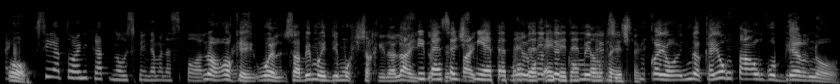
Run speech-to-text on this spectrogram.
I, Oh. Si Attorney Kat knows me naman as Paul. No, okay. Well, sabi mo hindi mo siya kilala. she hindi mo messaged me at that time Well, that I didn't know her, sir. po kayo, no, kayong taong gobyerno,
